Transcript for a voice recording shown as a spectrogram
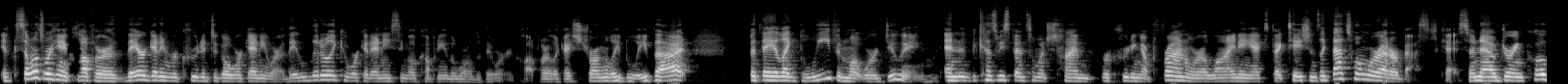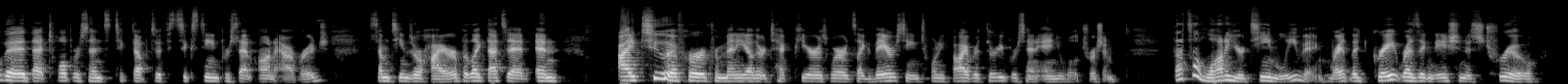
If someone's working at cloudflare they're getting recruited to go work anywhere. They literally could work at any single company in the world if they work at cloudflare. Like i strongly believe that but they like believe in what we're doing. And because we spend so much time recruiting up front, we're aligning expectations, like that's when we're at our best. Okay. So now during COVID, that 12% ticked up to 16% on average. Some teams are higher, but like that's it. And I too have heard from many other tech peers where it's like they are seeing 25 or 30% annual attrition. That's a lot of your team leaving, right? The great resignation is true.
